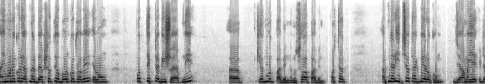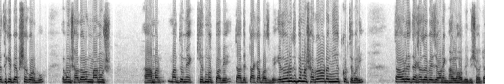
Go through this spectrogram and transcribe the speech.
আমি মনে করি আপনার ব্যবসাতেও বরকত হবে এবং প্রত্যেকটা বিষয় আপনি খেদমত পাবেন এবং সব পাবেন। অর্থাৎ আপনার ইচ্ছা থাকবে এরকম যে আমি এটা থেকে ব্যবসা করব এবং সাধারণ মানুষ আমার মাধ্যমে খেদমত পাবে, তাদের টাকা বাঁচবে। এ ধরনের যদি আমরা সাধারণ একটা নিয়ত করতে পারি, তাহলে দেখা যাবে যে অনেক ভালো হবে বিষয়টা।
